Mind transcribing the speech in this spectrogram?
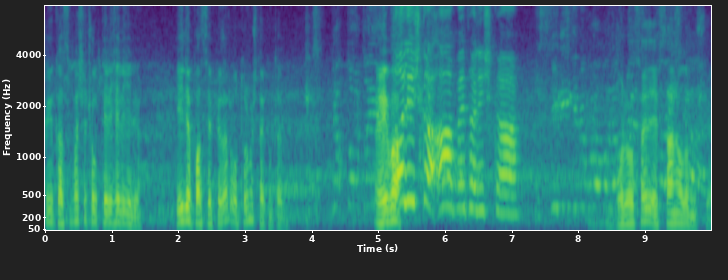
Çünkü Kasımpaşa çok tehlikeli geliyor. İyi de pas yapıyorlar. Oturmuş takım tabii. Eyvah. Talişka. Ah be Talişka. Gol olsaydı efsane olurmuş ya.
